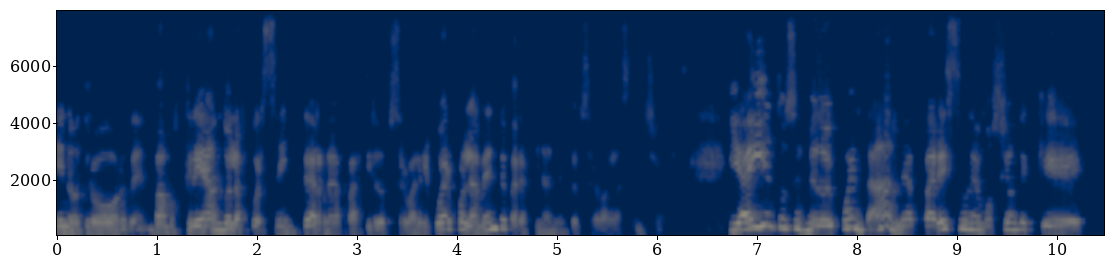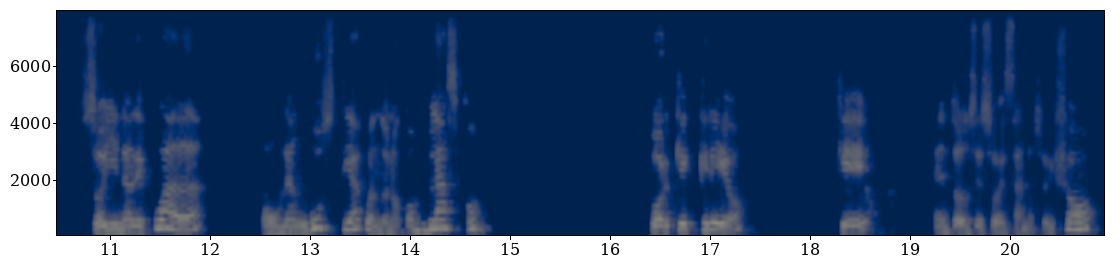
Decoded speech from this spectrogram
en otro orden. Vamos creando la fuerza interna a partir de observar el cuerpo, la mente, para finalmente observar las emociones. Y ahí entonces me doy cuenta, ah, me aparece una emoción de que soy inadecuada o una angustia cuando no complazco, porque creo que entonces o esa no soy yo,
